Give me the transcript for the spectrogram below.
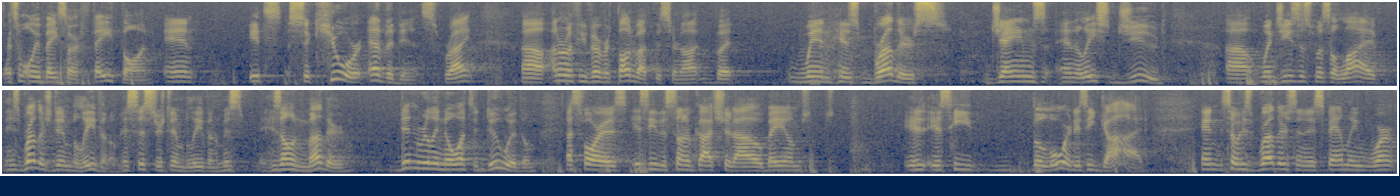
That's what we base our faith on. And it's secure evidence, right? Uh, I don't know if you've ever thought about this or not, but when his brothers, James and at least Jude, uh, when Jesus was alive, his brothers didn't believe in him. His sisters didn't believe in him. His, his own mother didn't really know what to do with him as far as is he the Son of God? Should I obey him? Is, is he the Lord? Is he God? And so his brothers and his family weren't,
